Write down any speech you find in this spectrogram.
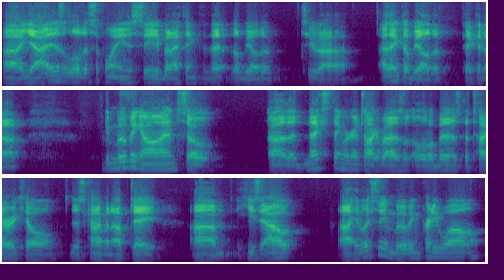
uh, yeah, it is a little disappointing to see. But I think that they'll be able to to uh, I think they'll be able to pick it up. Moving on, so uh, the next thing we're going to talk about is a little bit is the Tyreek Hill, just kind of an update. Um, he's out. Uh, he looks to be moving pretty well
